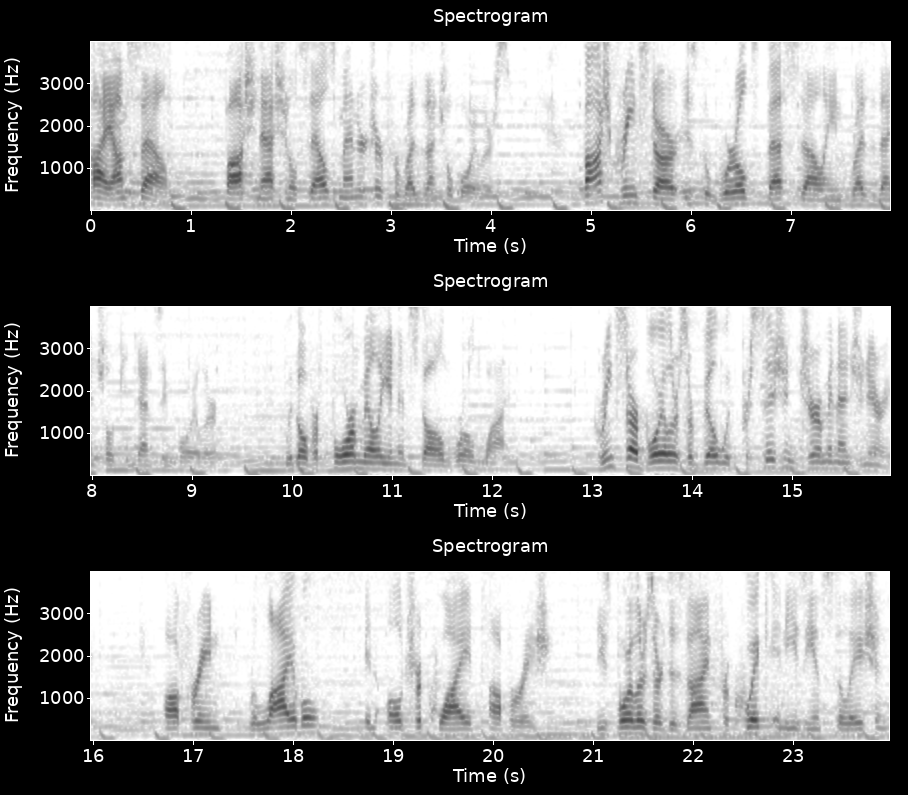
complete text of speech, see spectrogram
Hi, I'm Sal, Bosch National Sales Manager for Residential Boilers. Bosch Greenstar is the world's best-selling residential condensing boiler with over 4 million installed worldwide. Greenstar boilers are built with precision German engineering, offering reliable and ultra-quiet operation. These boilers are designed for quick and easy installation,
